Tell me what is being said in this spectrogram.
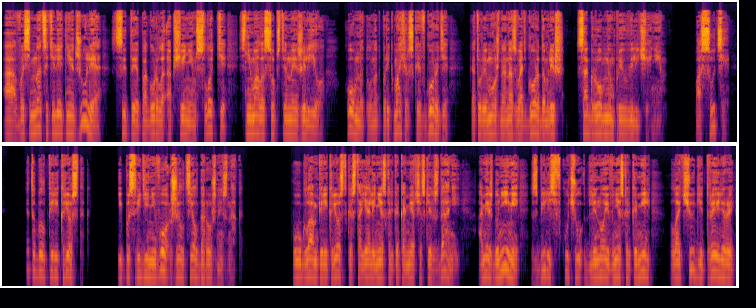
а восемнадцатилетняя Джулия, сытая по горло общением с Лотти, снимала собственное жилье, комнату над парикмахерской в городе, который можно назвать городом лишь с огромным преувеличением. По сути, это был перекресток, и посреди него желтел дорожный знак. По углам перекрестка стояли несколько коммерческих зданий, а между ними сбились в кучу длиной в несколько миль лачуги, трейлеры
